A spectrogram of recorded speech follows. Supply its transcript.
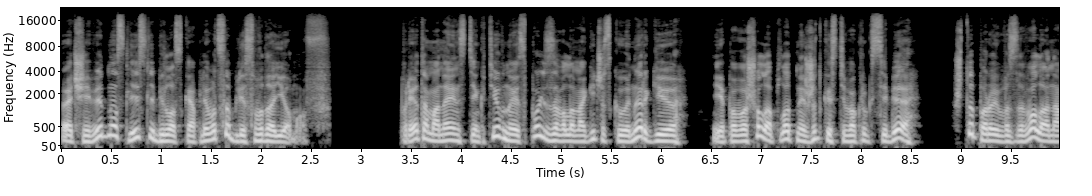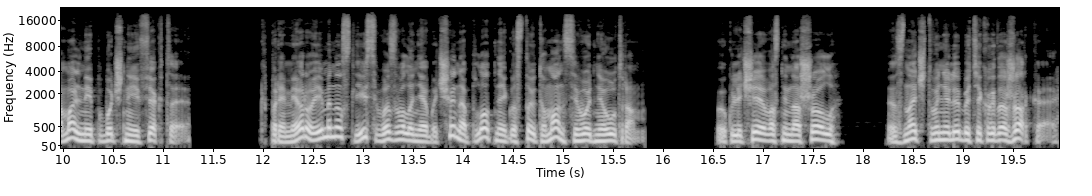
Очевидно, слизь любила скапливаться близ водоемов. При этом она инстинктивно использовала магическую энергию и повышала плотность жидкости вокруг себя, что порой вызывало аномальные побочные эффекты. К примеру, именно слизь вызвала необычайно плотный и густой туман сегодня утром. У ключей я вас не нашёл, значит, вы не любите, когда жарко.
